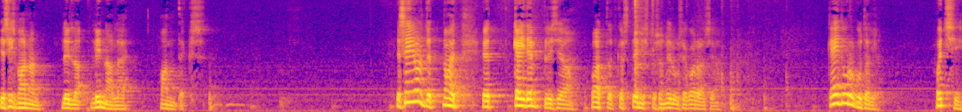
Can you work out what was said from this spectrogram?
ja siis ma annan lilla, linnale andeks. ja see ei olnud, et noh, et, et käi templis ja vaatad, kas teenistus on ilus ja korras ja. käi turgudel, otsi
